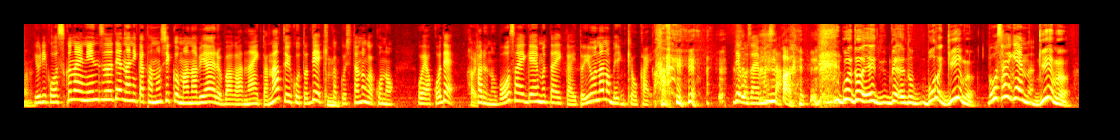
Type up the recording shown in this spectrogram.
うん。よりこう少ない人数で何か楽しく学び合える場がないかなということで企画したのがこの親子ではい。春の防災ゲーム大会という名の勉強会でございました。はい。これどうえべあの防災ゲーム？防災ゲーム。ゲーム。こ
